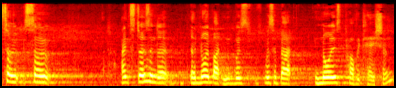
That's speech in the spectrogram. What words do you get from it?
So, so Einstürzende uh, Neubauten was, was about noise provocation.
